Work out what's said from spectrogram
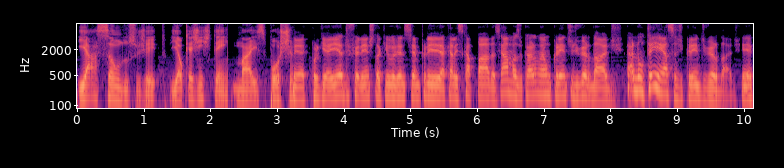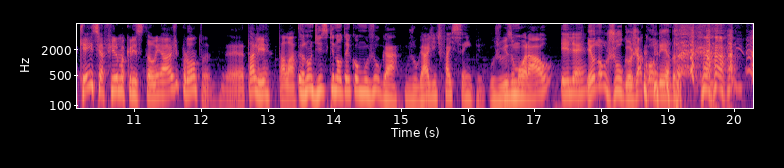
e a ação do sujeito. E é o que a gente tem. Mas, poxa. É, porque aí é diferente daquilo que a gente sempre. aquela escapada, assim, ah, mas o cara não é um crente de verdade. Cara, não tem essa de crente de verdade. É, quem se afirma cristão e age, pronto. É, tá ali, tá lá. Eu não disse que não tem como julgar. Julgar a gente faz sempre. O juízo moral, ele é. Eu não julgo, eu já condeno.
